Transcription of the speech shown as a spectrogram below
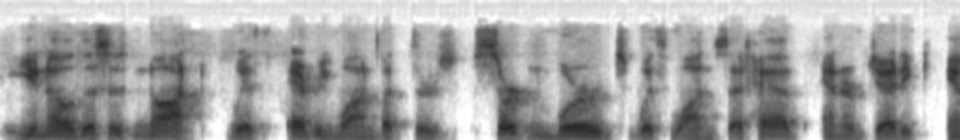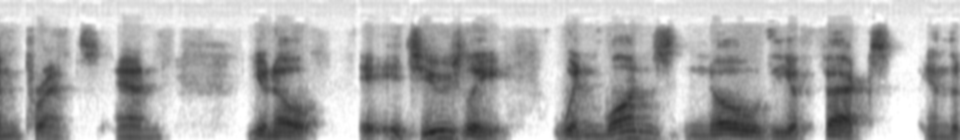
you know, this is not with everyone, but there's certain words with ones that have energetic imprints. And, you know, it's usually when ones know the effects in the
